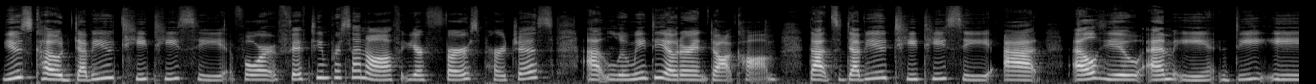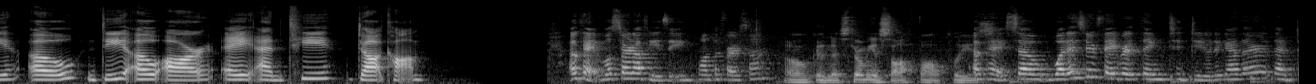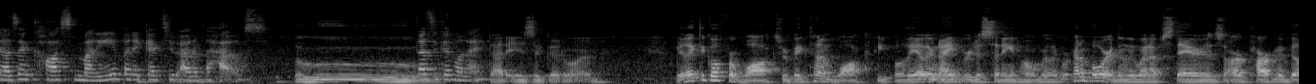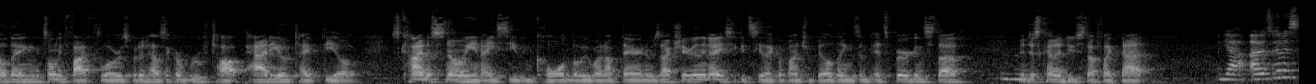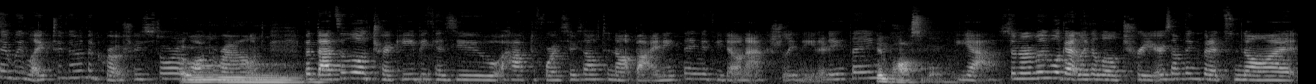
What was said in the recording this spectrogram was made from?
Use code WTTC for 15% off your first purchase at lumedeodorant.com. That's WTTC at L U M E D E O D O R A N T dot com. Okay, we'll start off easy. Want the first one? Oh goodness, throw me a softball, please. Okay, so what is your favorite thing to do together that doesn't cost money but it gets you out of the house? Ooh. That's a good one, eh? That is a good one. We like to go for walks. We're big time walk people. The other night we were just sitting at home. We're like, we're kind of bored. Then we went upstairs. Our apartment building, it's only five floors, but it has like a rooftop patio type deal. It's kind of snowy and icy and cold, but we went up there and it was actually really nice. You could see like a bunch of buildings in Pittsburgh and stuff and just kind of do stuff like that. Yeah, I was gonna say we like to go to the grocery store and walk around, but that's a little tricky because you have to force yourself to not buy anything if you don't actually need anything. Impossible. Yeah, so normally we'll get like a little treat or something, but it's not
